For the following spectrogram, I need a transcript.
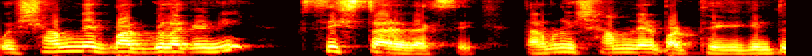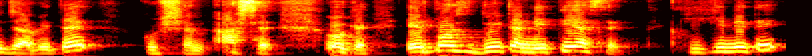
ওই সামনের পার্ট গুলাকে আমি সিক্স স্টারে রাখছি মানে সামনের পার্ট থেকে কিন্তু জাবিতে কোশ্চেন আসে। ওকে এরপর দুইটা নীতি আছে। কি কি নীতি?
